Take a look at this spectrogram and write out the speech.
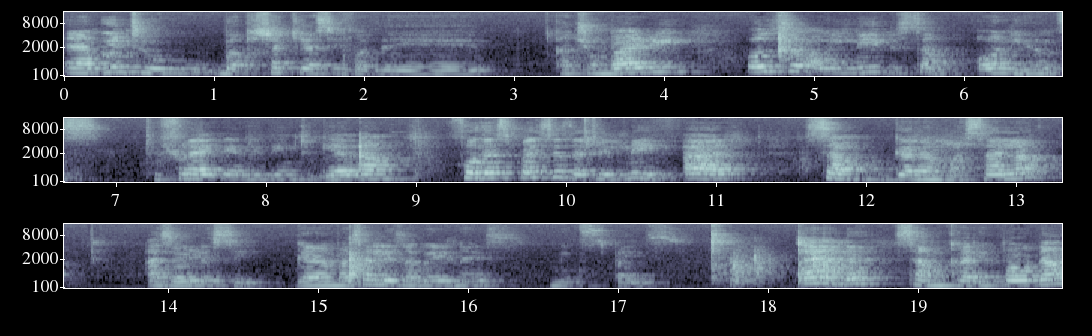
and i'm going to bakisha kiasi for the kachumbari also i will need some onions to fry everything together for the spices that we'll need are some garam masala as i always say garam masala is a very nice mixed spice and some curry powder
